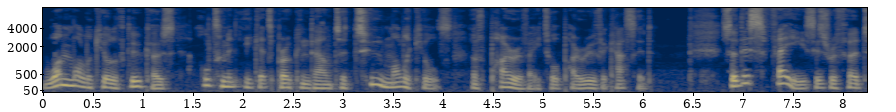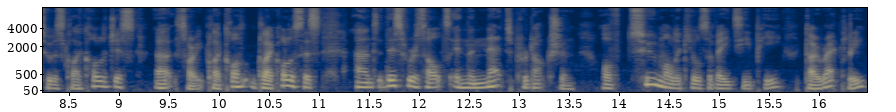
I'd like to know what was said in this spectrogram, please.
one molecule of glucose ultimately gets broken down to two molecules of pyruvate or pyruvic acid. So this phase is referred to as glycolysis, uh, sorry, glyco glycolysis, and this results in the net production of two molecules of ATP directly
